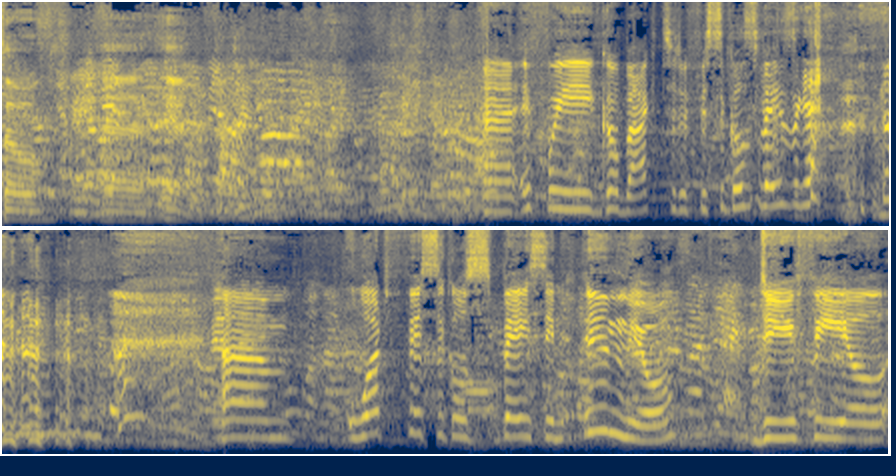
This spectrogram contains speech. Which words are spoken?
So uh, yeah. Uh, if we go back to the physical space again, um, what physical space in Umeå do you feel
